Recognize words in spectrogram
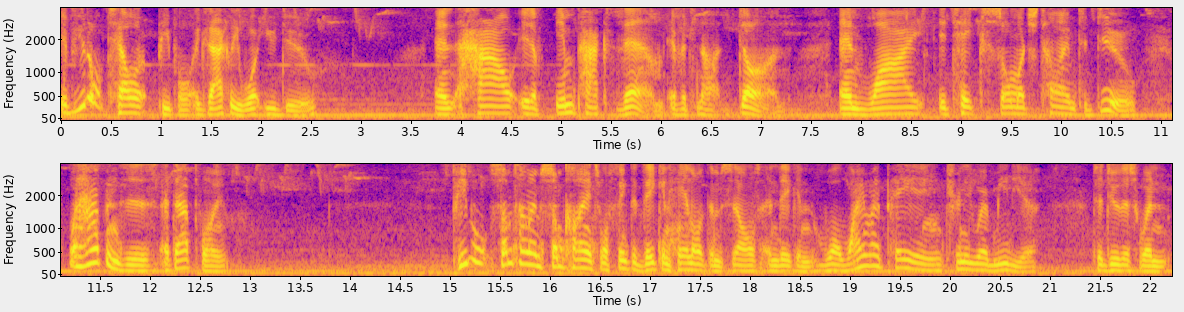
if you don't tell people exactly what you do and how it impacts them if it's not done and why it takes so much time to do, what happens is at that point, people, sometimes some clients will think that they can handle it themselves and they can, well, why am I paying Trinity Web Media to do this when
